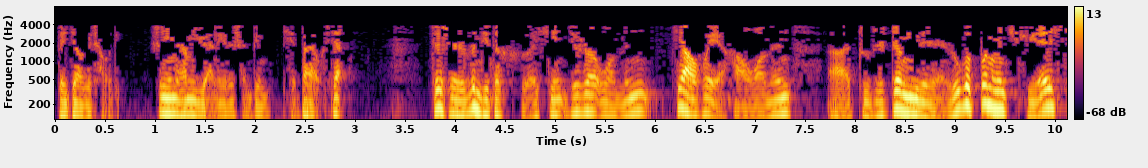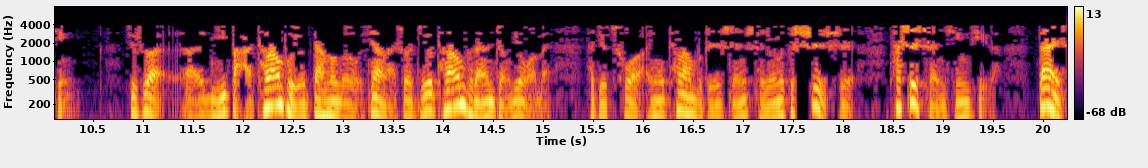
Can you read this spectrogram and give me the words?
被交给仇敌，是因为他们远离了神，并且拜偶像。这是问题的核心，就是说，我们教会也好，我们呃主持正义的人，如果不能觉醒，就说呃，你把特朗普又当成个偶像了，说只有特朗普才能拯救我们，他就错了，因为特朗普只是神使用了个事实，他是神兴起的，但是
